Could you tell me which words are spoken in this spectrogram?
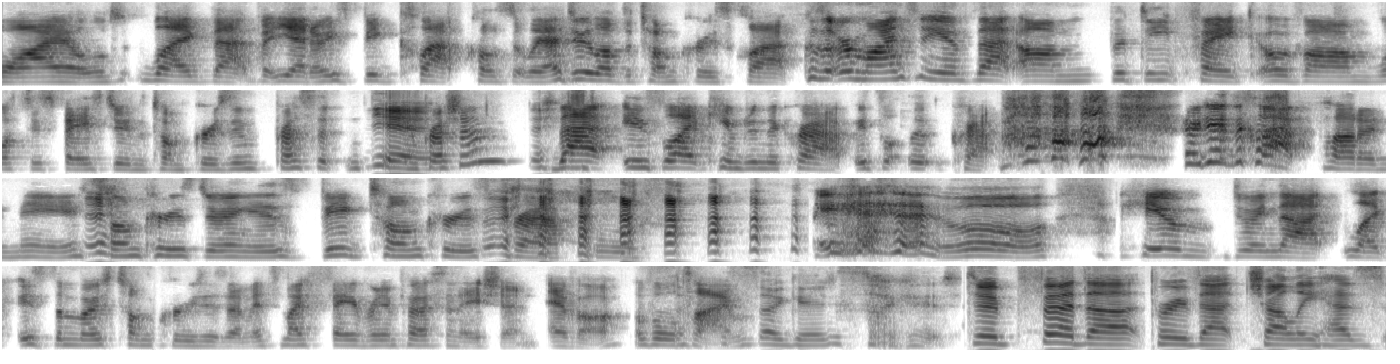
wild like that. But yeah, no, he's big clap constantly. I do love the Tom Cruise clap because it reminds me of that um the deep fake of um what's his face doing the Tom Cruise impress- Yeah. impression. That is like him doing the crap. It's uh, crap. Who did the clap? Pardon me. Tom Cruise doing his big Tom Cruise crap. Oof. Yeah, oh, him doing that like is the most Tom Cruiseism. It's my favorite impersonation ever of all time. so good. So good. To further prove that Charlie has,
